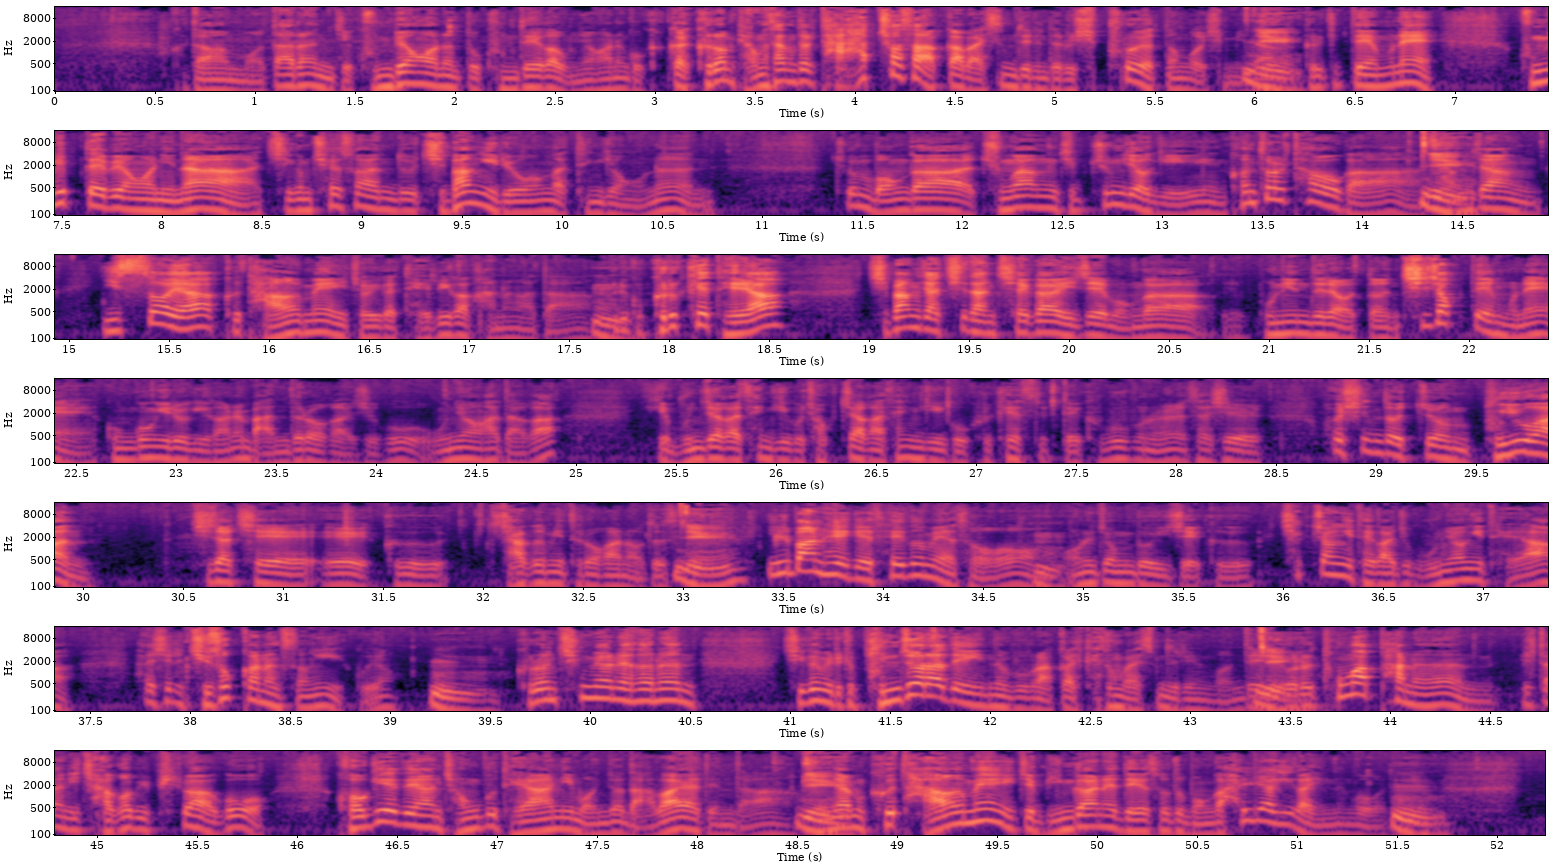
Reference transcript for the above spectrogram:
그다음 뭐 다른 이제 군병원은 또 군대가 운영하는 거 그러니까 그런 병상들 다 합쳐서 아까 말씀드린 대로 10%였던 것입니다. 예. 그렇기 때문에 국립대병원이나 지금 최소한도 지방의료원 같은 경우는 좀 뭔가 중앙 집중적인 컨트롤 타워가 예. 당장 있어야 그 다음에 저희가 대비가 가능하다. 음. 그리고 그렇게 돼야 지방자치단체가 이제 뭔가 본인들의 어떤 치적 때문에 공공의료기관을 만들어가지고 운영하다가 이게 문제가 생기고 적자가 생기고 그렇게 했을 때 그 부분을 사실 훨씬 더 좀 부유한 지자체의 그 자금이 들어가는 어떤 예. 일반 회계 세금에서 음. 어느 정도 이제 그 책정이 돼가지고 운영이 돼야 사실은 지속 가능성이 있고요. 음. 그런 측면에서는 지금 이렇게 분절화돼 있는 부분 아까 계속 말씀드리는 건데 예. 이거를 통합하는 일단 이 작업이 필요하고 거기에 대한 정부 대안이 먼저 나와야 된다. 예. 왜냐하면 그 다음에 이제 민간에 대해서도 뭔가 할 이야기가 있는 거거든요. 음.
